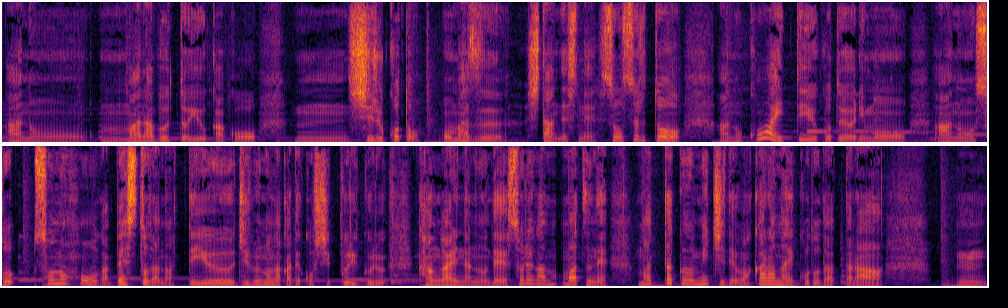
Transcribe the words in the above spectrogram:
あの、学ぶというか、こう、うん、知ることをまずしたんですね。そうすると、あの、怖いっていうことよりも、あの、そ、その方がベストだなっていう自分の中でこうしっくりくる考えになるので、それがまずね、全く未知でわからないことだったら、うん、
